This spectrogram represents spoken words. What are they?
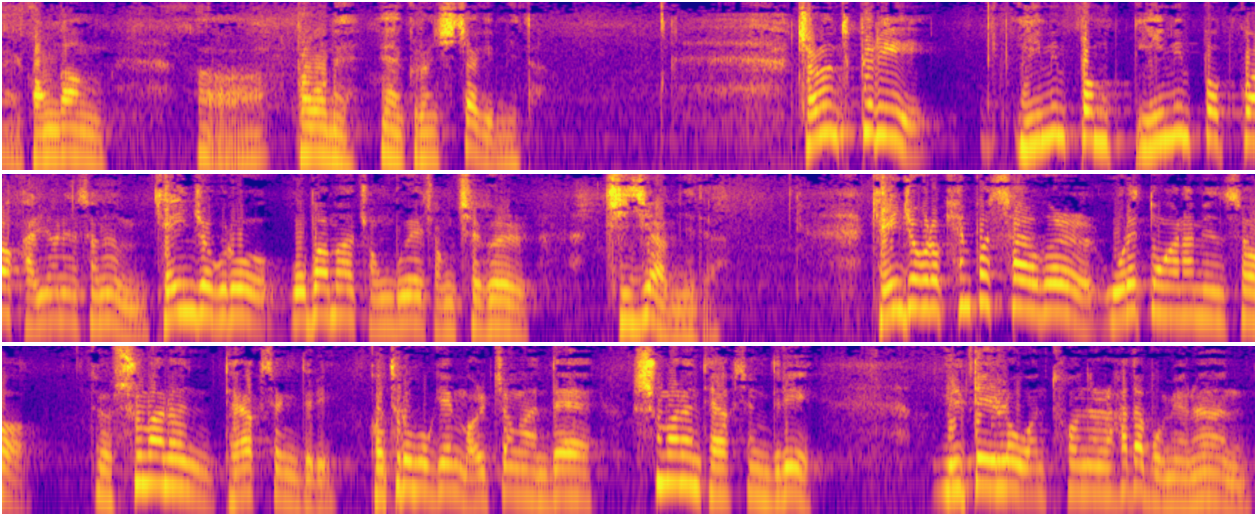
예, 건강 어, 보험의 예, 그런 시작입니다. 저는 특별히 이민법, 이민법과 관련해서는 개인적으로 오바마 정부의 정책을 지지합니다. 개인적으로 캠퍼스 사역을 오랫동안 하면서 수많은 대학생들이, 겉으로 보기엔 멀쩡한데 수많은 대학생들이 1대1로 원투원을 하다 보면은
